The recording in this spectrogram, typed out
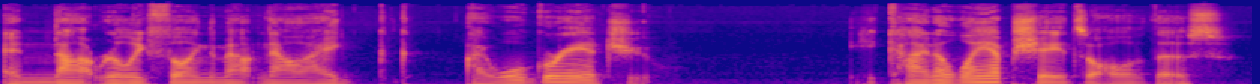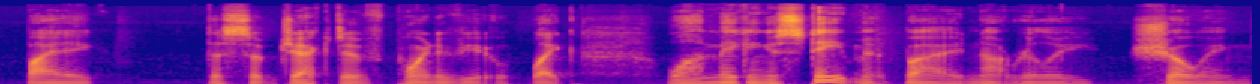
and not really filling them out. Now, I I will grant you, he kind of lampshades all of this by the subjective point of view. Like, well, I'm making a statement by not really showing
